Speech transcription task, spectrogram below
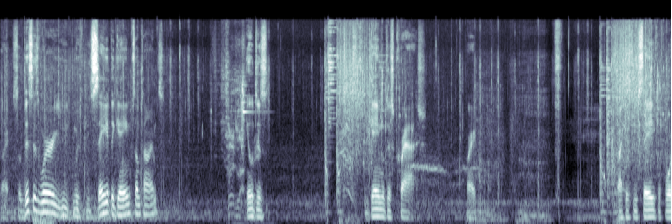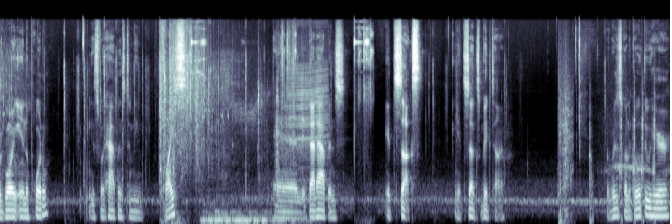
Alright, so this is where you, you save the game sometimes, it'll just The game will just crash, right? Like if you save before going in the portal, it's what happens to me twice. That happens, it sucks. It sucks big time. So we're just gonna go through here,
